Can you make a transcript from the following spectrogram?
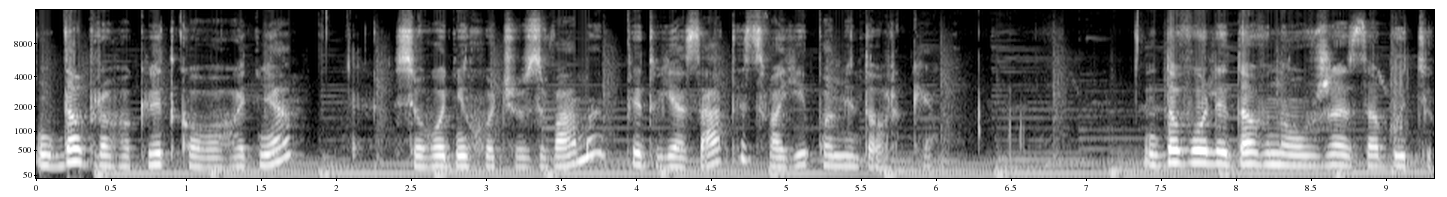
Доброго квіткового дня! Сьогодні хочу з вами підв'язати свої помідорки. Доволі давно вже забуті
